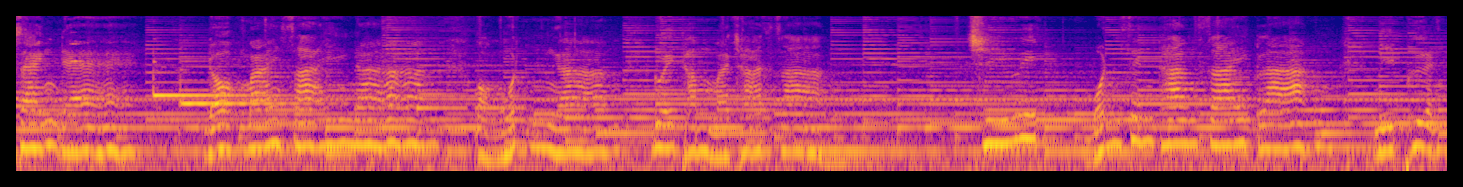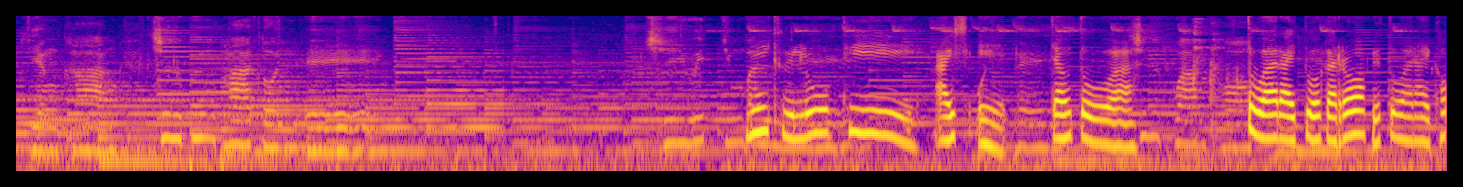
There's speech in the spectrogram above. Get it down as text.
แสงแดด ดอกไม้สายน้ำออกงดงาม ด้วยธรรมชาติสร้าง ชีวิตบนเส้นทางสายกลาง มีเพื่อนเคียงข้าง ชื่อพึ่งพาตนเอง ชีวิตจึงบันี่คือลูกที่ไอซ์เอดเจ้าตัวชื่อความพอตัวอะไรตัวกระรอกหรือตัวอะไรเขา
